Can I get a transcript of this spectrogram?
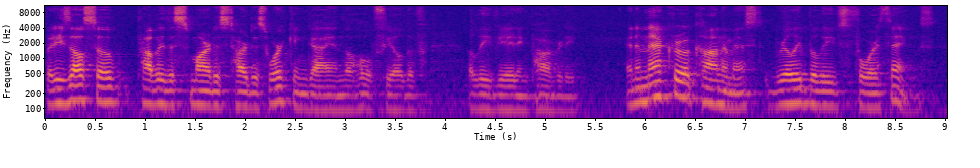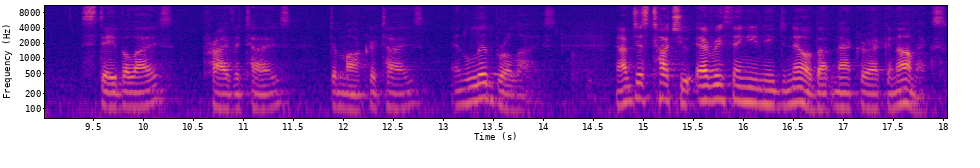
but he's also probably the smartest, hardest working guy in the whole field of alleviating poverty. And a macroeconomist really believes four things: stabilize, privatize, democratize, and liberalize. Now, I've just taught you everything you need to know about macroeconomics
